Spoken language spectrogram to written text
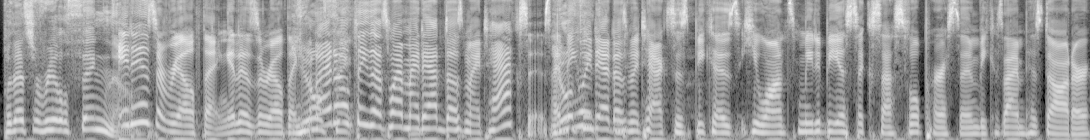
But that's a real thing, though. It is a real thing. It is a real thing. You But don't I don't think- think that's why my dad does my taxes. I don't think my think- dad does my taxes because he wants me to be a successful person because I'm his daughter,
